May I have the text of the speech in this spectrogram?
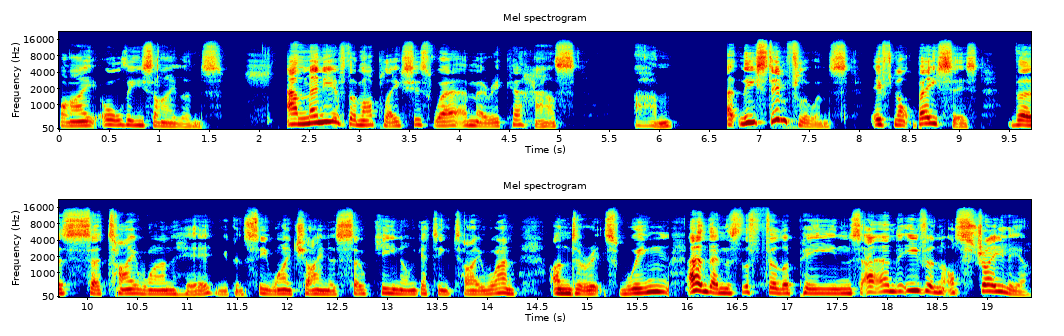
by all these islands, and many of them are places where America has um, at least influence, if not bases. there's uh, Taiwan here. You can see why China's so keen on getting Taiwan under its wing. And then there's the Philippines and even Australia.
